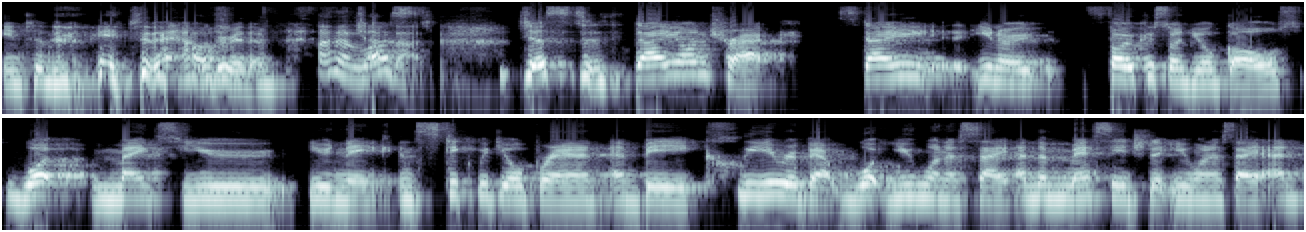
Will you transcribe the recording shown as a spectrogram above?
into the into the algorithm. I love just, that. Just stay on track, stay, you know, focus on your goals, what makes you unique, and stick with your brand and be clear about what you want to say and the message that you want to say, and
